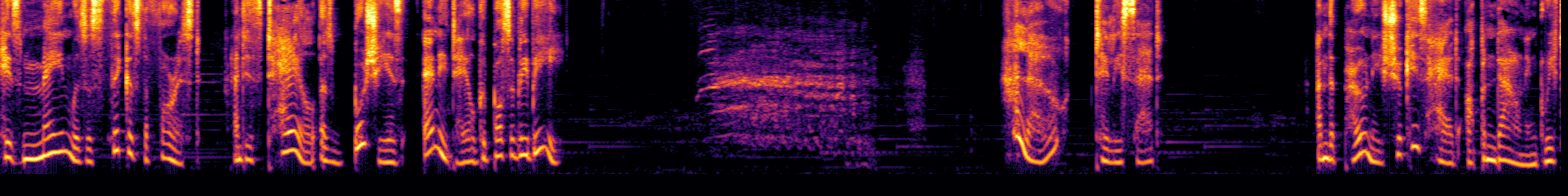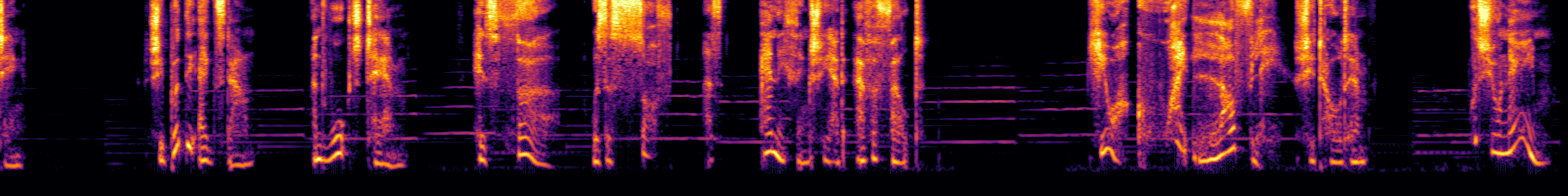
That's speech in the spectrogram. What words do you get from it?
His mane was as thick as the forest, and his tail as bushy as any tail could possibly be. Hello, Tilly said. And the pony shook his head up and down in greeting. She put the eggs down and walked to him. His fur was as soft as anything she had ever felt. You are quite lovely, she told him. What's your name?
